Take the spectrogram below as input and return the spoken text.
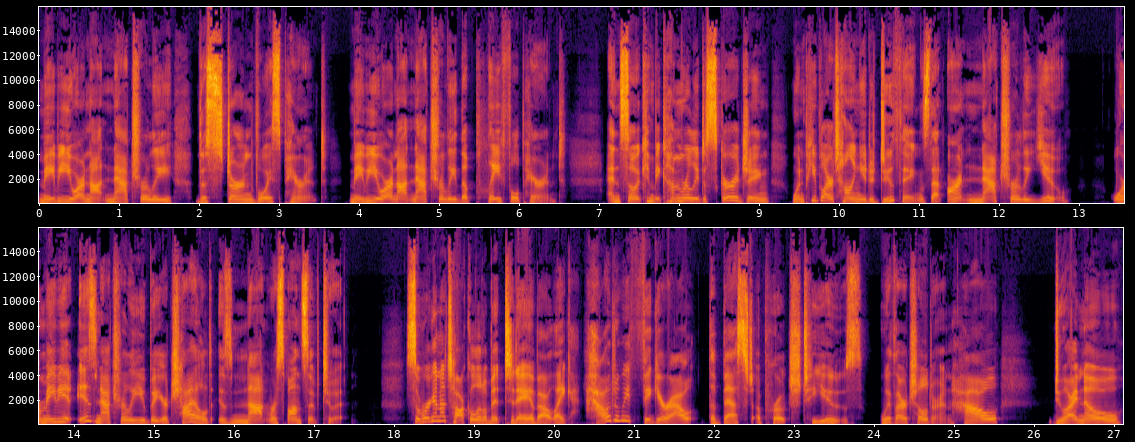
Maybe you are not naturally the stern voice parent. Maybe you are not naturally the playful parent. And so it can become really discouraging when people are telling you to do things that aren't naturally you. Or maybe it is naturally you, but your child is not responsive to it. So we're going to talk a little bit today about like how do we figure out the best approach to use with our children? How do I know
